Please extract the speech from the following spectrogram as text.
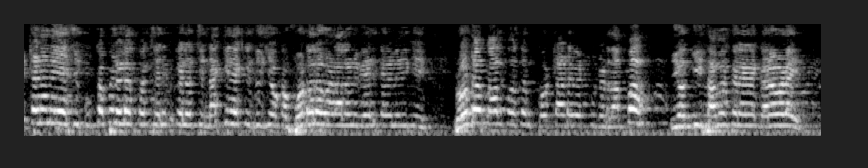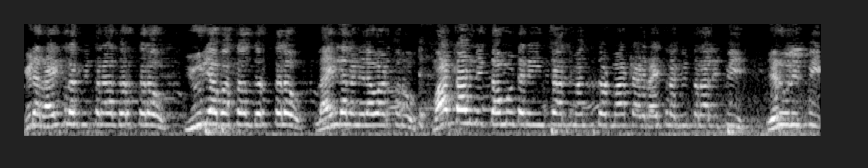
ఎట్లనైనా చేసి కుక్క పిల్లలకు వచ్చి వెనక్కి వచ్చి నక్కి నక్కి చూసి ఒక ఫోటోలో పడాలని వేదిక మీదకి ప్రోటోకాల్ కోసం కొట్లాడ పెట్టుకుంటాడు తప్ప ఈ యొక్క ఈ సమస్యలైనా కనబడాయి ఇక్కడ రైతులకు విత్తనాలు దొరుకుతలేవు యూరియా బస్తాలు దొరుకుతలేవు లైన్లలో నిలబడుతున్నారు. మాట్లాడి నీకు దమ్ముంటే నీ ఇన్ఛార్జ్ మంత్రితో మాట్లాడి రైతులకు విత్తనాలు ఇప్పి ఎరువులు ఇప్పి.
